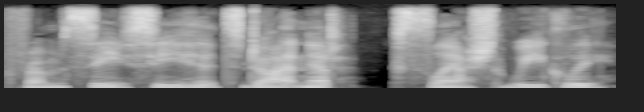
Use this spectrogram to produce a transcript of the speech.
from cchits.net slash weekly.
